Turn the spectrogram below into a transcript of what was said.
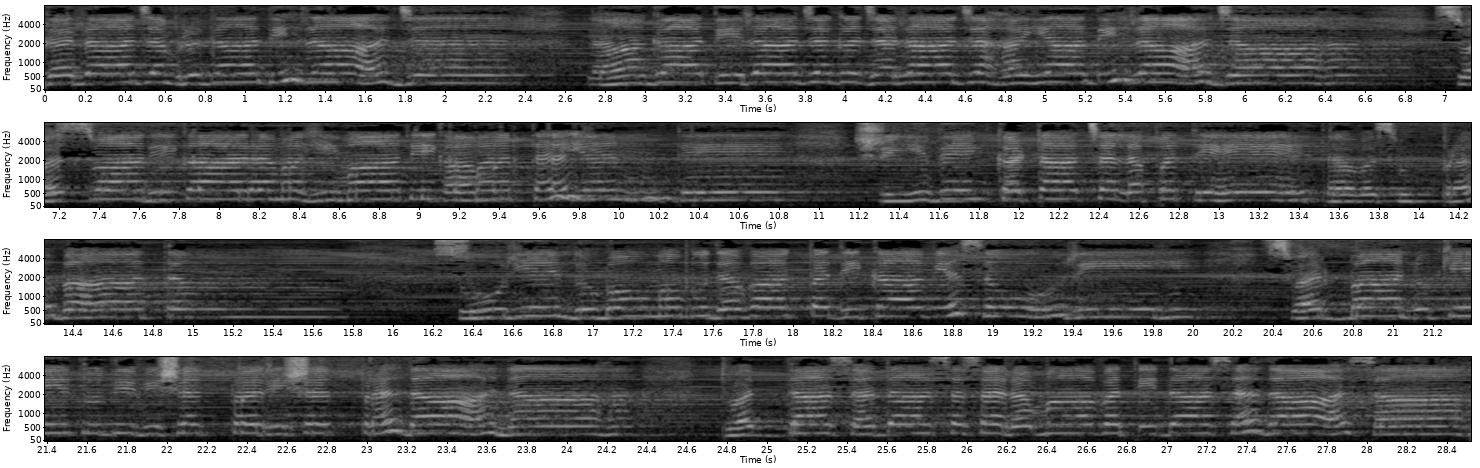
गराज मृगादिराज नागादिराज गजराज हयादिराजाः। स्वस्वाधिकारमहिमातिकमर्तयन्ते श्रीवेङ्कटाचलपते तव सुप्रभातम्। सूर्येन्दुभौमबुधवाक्पदि काव्यसौरीः स्वर्भानुकेतु दिविशत्परिषत्प्रदानाः त्वद्दासदास सरमावति दासदासाः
